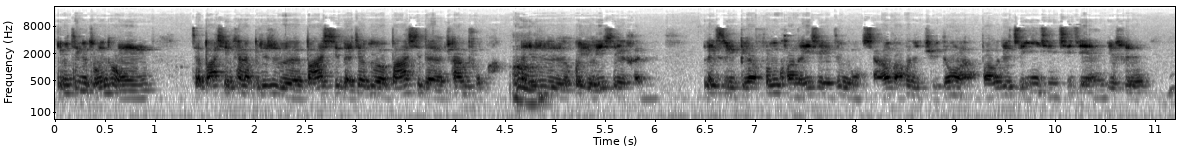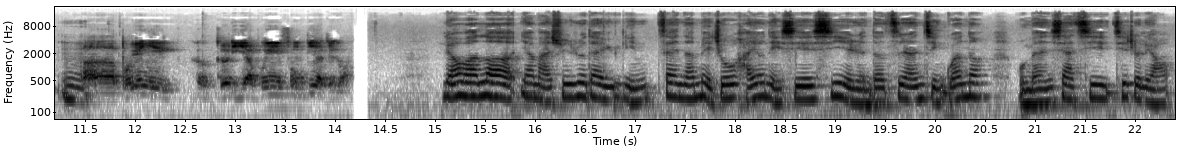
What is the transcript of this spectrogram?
因为这个总统在巴西看来不就是巴西的叫做巴西的川普嘛，他就是会有一些很类似于比较疯狂的一些这种想法或者举动啊，包括这次疫情期间就是，呃，不愿意隔离啊，不愿意封闭啊这种。聊完了亚马逊热带雨林，在南美洲还有哪些吸引人的自然景观呢？我们下期接着聊。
